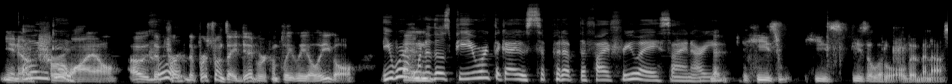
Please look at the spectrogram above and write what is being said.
you know Oh, you for a while oh the, fir- the first ones i did were completely illegal You weren't one of those. You weren't the guy who put up the five freeway sign, are you? he's he's he's a little older than us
